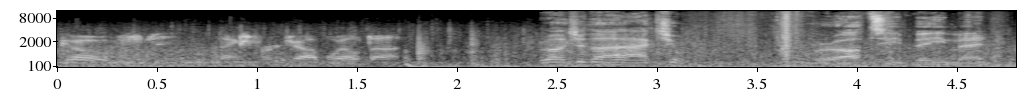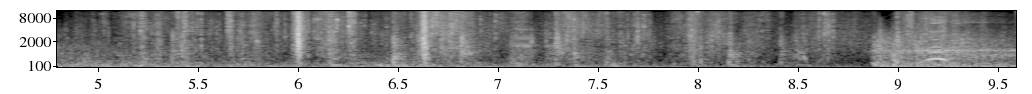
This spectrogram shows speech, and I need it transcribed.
Ghost, thanks for a job well done. Roger that, actual. We're RTB, men. Whew.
